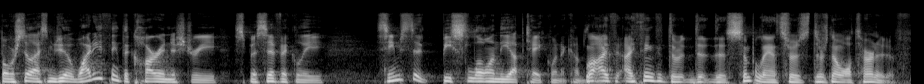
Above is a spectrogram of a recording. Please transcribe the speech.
but we're still asking them to do it. Why do you think the car industry specifically seems to be slow on the uptake when it comes Well, to I, th- I think that the, the, the simple answer is there's no alternative.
